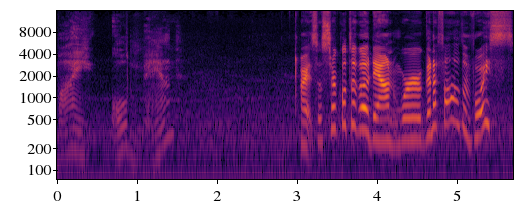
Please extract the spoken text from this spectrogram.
My old man? Alright, so circle to go down. We're gonna follow the voice.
